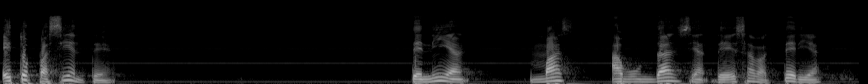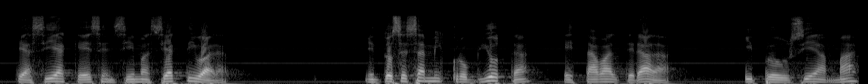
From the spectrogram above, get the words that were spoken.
estos pacientes tenían más abundancia de esa bacteria que hacía que esa enzima se activara. Y entonces esa microbiota estaba alterada y producía más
